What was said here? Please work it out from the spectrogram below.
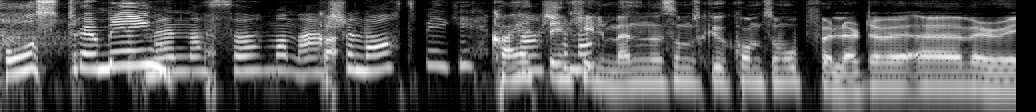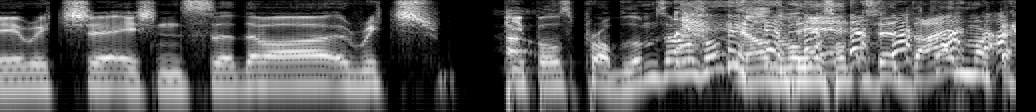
på strømming! Men altså, man er så lat, Birger. Hva het den filmen som skulle komme som oppfølger til uh, Very Rich Asians? Det var Rich People's Problems, eller noe sånt? Ja, det var noe sånt. Det, det der, Marte!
